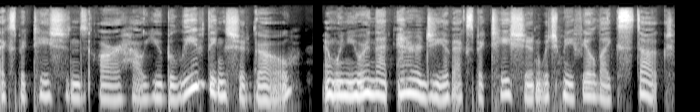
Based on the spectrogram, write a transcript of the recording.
Expectations are how you believe things should go. And when you're in that energy of expectation, which may feel like stuck,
